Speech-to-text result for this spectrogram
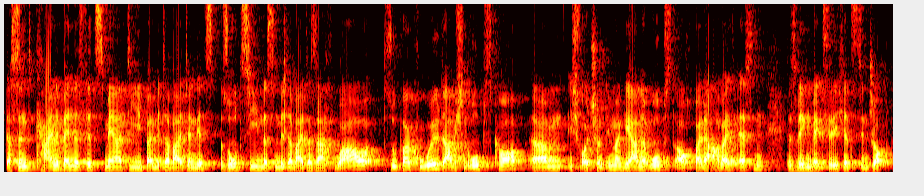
das sind keine Benefits mehr, die bei Mitarbeitern jetzt so ziehen, dass ein Mitarbeiter sagt, wow, super cool, da habe ich einen Obstkorb, ähm, ich wollte schon immer gerne Obst auch bei der Arbeit essen, deswegen wechsle ich jetzt den Job.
